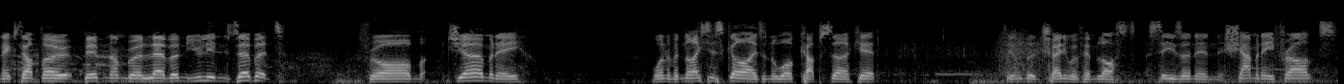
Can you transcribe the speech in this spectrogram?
Next up, though, bib number 11, Julian Zerbert from Germany. One of the nicest guys on the World Cup circuit. Did a little bit of training with him last season in Chamonix, France.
